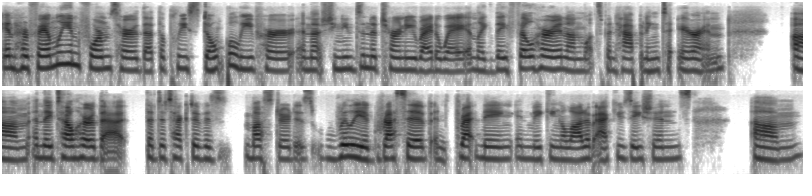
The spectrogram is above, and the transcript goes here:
and her family informs her that the police don't believe her and that she needs an attorney right away. And like they fill her in on what's been happening to Aaron. Um, and they tell her that the detective is Mustard is really aggressive and threatening and making a lot of accusations. Um,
